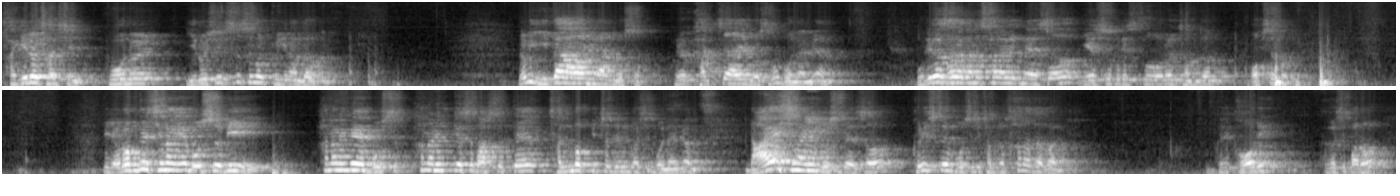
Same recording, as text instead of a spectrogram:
자기를 사신 구원을 이루신 스승을 부인한다고 합니다. 여러분 이단이라는 모습 그리고 가짜의 모습은 뭐냐면 우리가 살아가는 삶에서 예수 그리스도를 점점 없애버려요. 여러분들의 신앙의 모습이 하나님의 모습, 하나님께서 봤을 때 잘못 비춰지는 것이 뭐냐면 나의 신앙의 모습에서 그리스도의 모습이 점점 사라져가는 거예요. 그 거리, 그것이 바로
